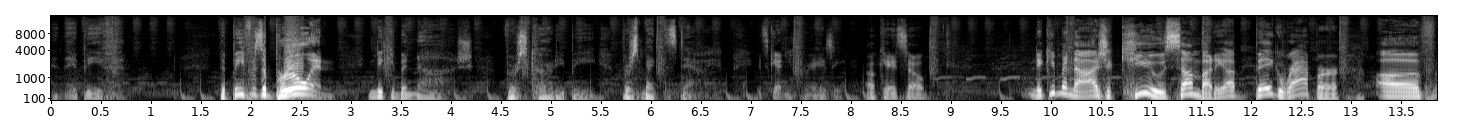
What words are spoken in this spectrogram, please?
and they beefing. The beef is a brewing. Nicki Minaj versus Cardi B versus Meg Thee Stallion. It's getting crazy. Okay, so Nicki Minaj accused somebody, a big rapper, of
